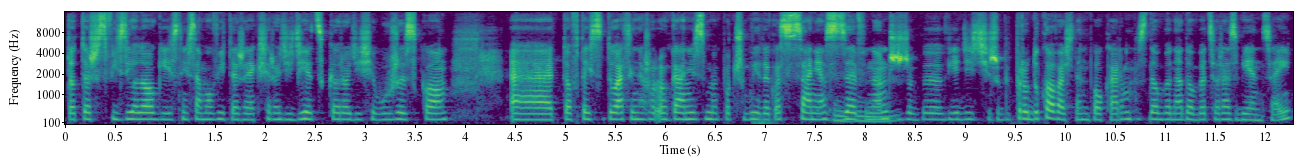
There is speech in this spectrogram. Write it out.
To też z fizjologii jest niesamowite, że jak się rodzi dziecko, rodzi się łużysko, e, to w tej sytuacji nasz organizm potrzebuje tego ssania z Mhm. zewnątrz, żeby wiedzieć, żeby produkować ten pokarm z doby na dobę coraz więcej.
